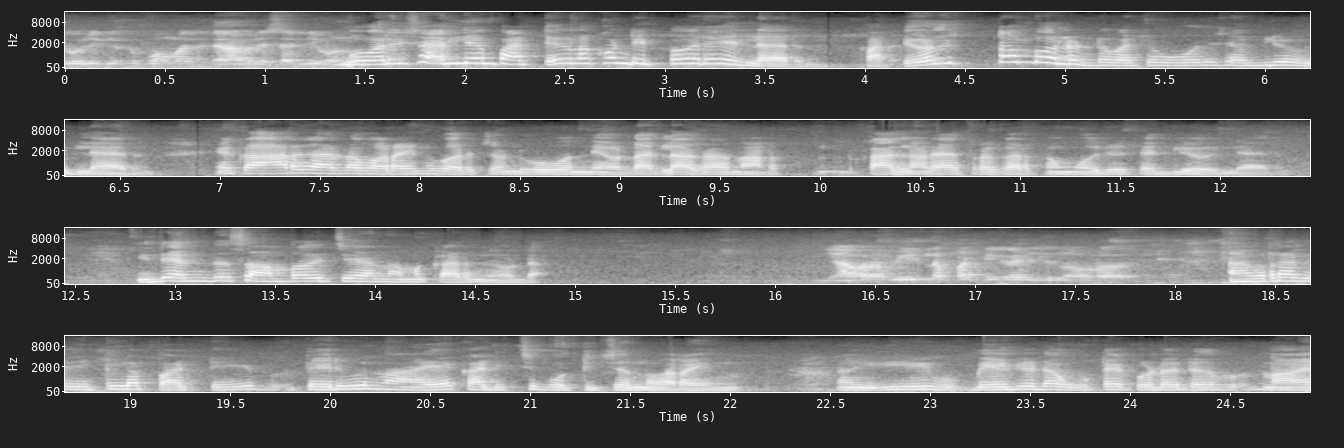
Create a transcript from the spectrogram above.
ജോലിക്കൊക്കെ പോകുമ്പോൾ രാവിലെ ശല്യമുണ്ട്? ഒരു ശല്യം പട്ടികളെ കൊണ്ട് ഇപ്പോൾ വരെ ഇല്ലായിരുന്നു. പട്ടികൾ ഇഷ്ടം പോലെ ഉണ്ട് പക്ഷെ ഒരു ശല്യവും ഇല്ലായിരുന്നു. ഞാൻ കാറുകാരുടെ പറയുന്നത് കുറച്ചുകൊണ്ട് പോകുന്നേ ഉള്ളൂ. അല്ലാതെ നട കാൽനട യാത്രക്കാർക്കും ഒരു ശല്യവും ഇല്ലായിരുന്നു. ഇതെന്ത് സംഭവിച്ചാൽ നമുക്ക് അറിഞ്ഞുകൂടാ അവരുടെ വീട്ടിലെ പട്ടി കടിച്ചെന്നുള്ള അവരുടെ വീട്ടിലെ പട്ടി തെരുവ് നായെ കടിച്ച് പൊട്ടിച്ചെന്ന് പറയുന്നു. ഈ വേലിയുടെ ഊട്ടേ കൂടെ ഒരു നായ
